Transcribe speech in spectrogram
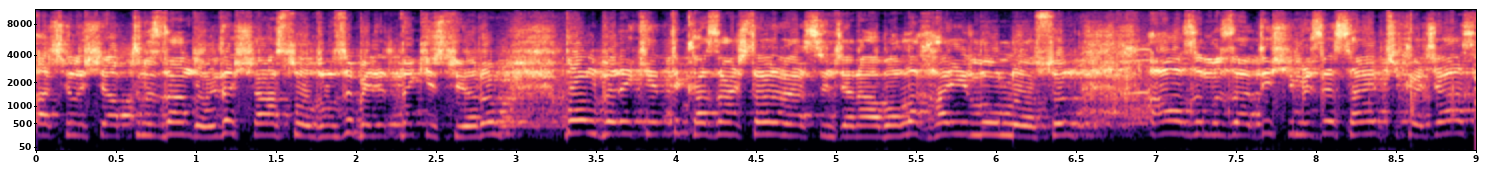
açılış yaptığınızdan dolayı da şanslı olduğunuzu belirtmek istiyorum. Bol bereketli kazançlar versin Cenab-ı Allah. Hayırlı uğurlu olsun. Ağzımıza, dişimize sahip çıkacağız.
